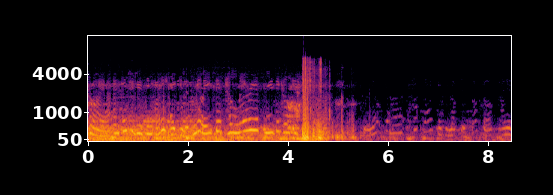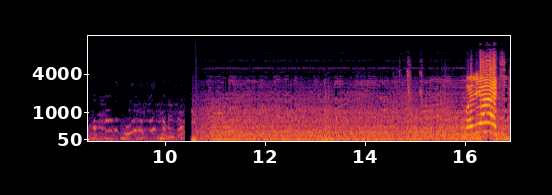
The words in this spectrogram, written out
Pryor and introducing Annie Aiken as Millie, this hilarious musical is to melt your heart, hot back and to knock your socks off, and is the perfect winter treat for the whole. Блять!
